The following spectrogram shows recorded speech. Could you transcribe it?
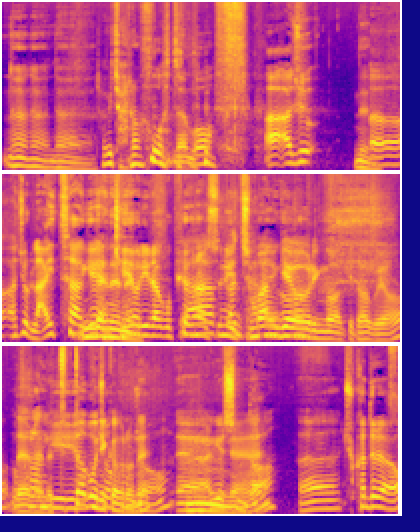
네네네. 네, 자기 자랑한 것 같은데. 뭐 아, 아주 네. 어, 아주 라이트하게 네네네. 계열이라고 표현할 수는 약간 있지만 계열인 것 같기도 하고요. 뭐 네, 네, 네. 팔랑귀하고 듣다 보니까 그러네. 좀, 네, 음, 알겠습니다. 네, 축하드려요.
